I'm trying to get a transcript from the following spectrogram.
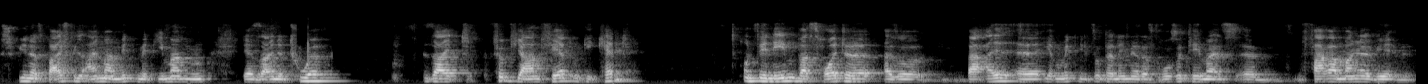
spielen das Beispiel einmal mit mit jemandem, der seine Tour seit fünf Jahren fährt und die kennt. Und wir nehmen, was heute, also bei all äh, Ihren Mitgliedsunternehmen ja das große Thema ist, äh, Fahrermangel. Wir,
